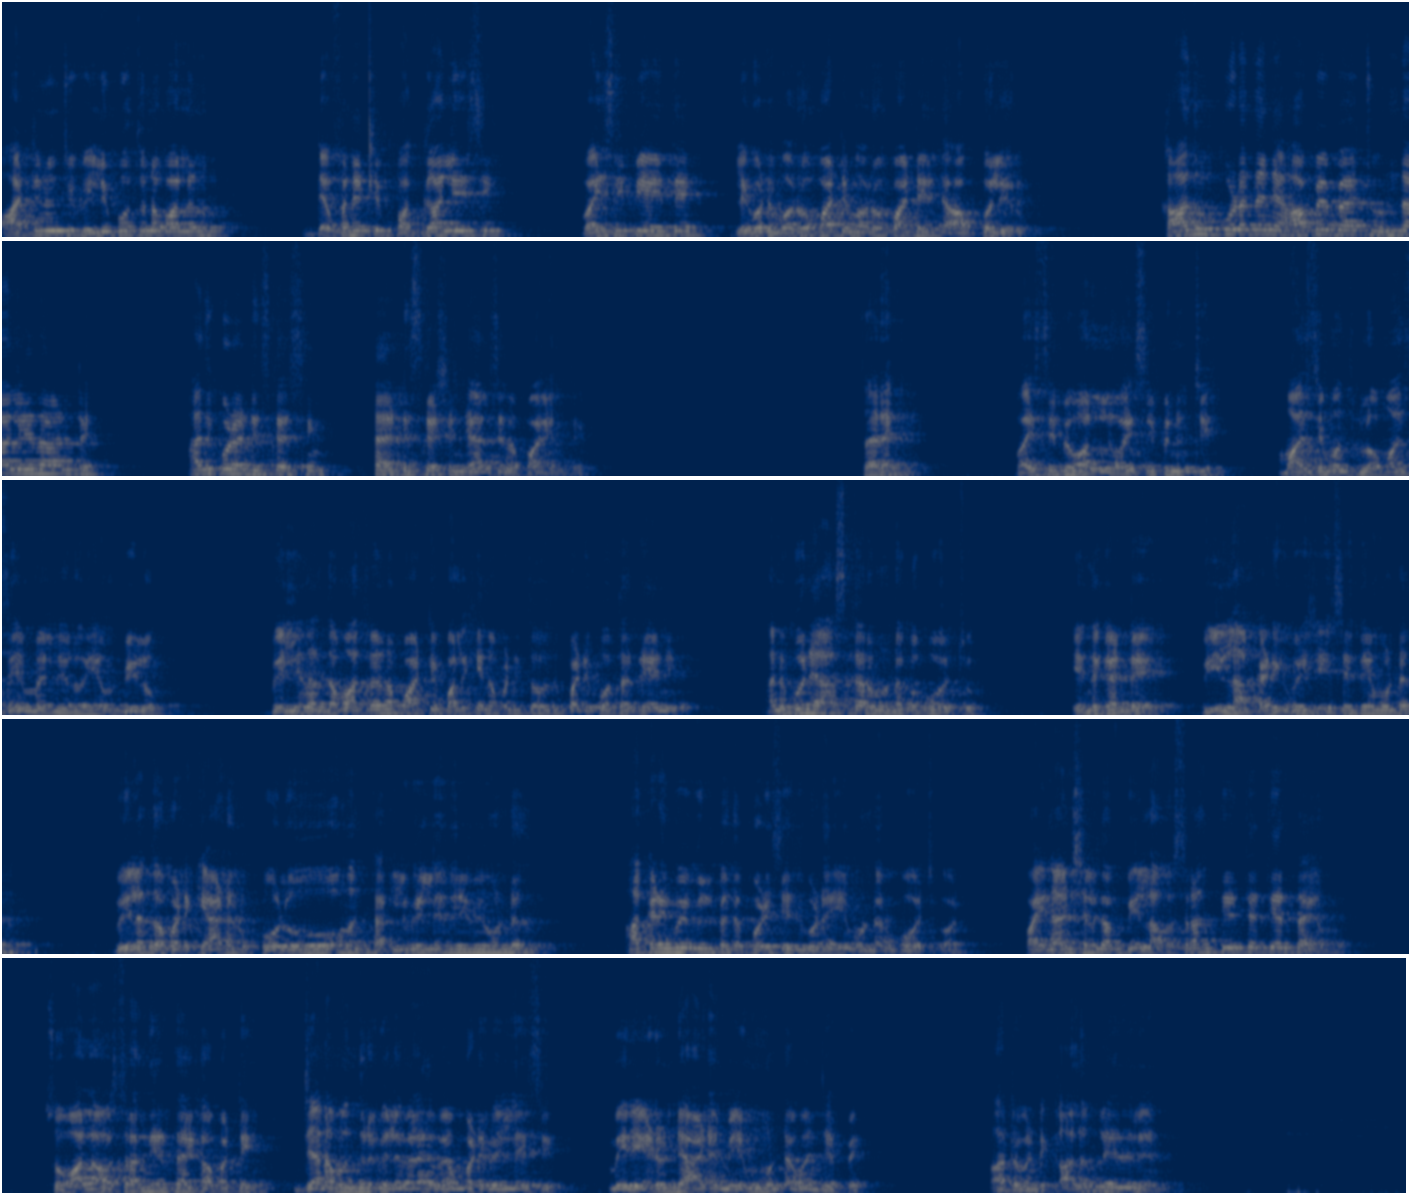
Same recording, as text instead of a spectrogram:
పార్టీ నుంచి వెళ్ళిపోతున్న వాళ్ళను డెఫినెట్లీ పగ్గాలేసి వైసీపీ అయితే లేకుంటే మరో పార్టీ మరో పార్టీ అయితే ఆపుకోలేరు. కాదు కూడా దాన్ని ఆపే బ్యాచ్ ఉందా లేదా అంటే అది కూడా డిస్కసింగ్ డిస్కషన్ చేయాల్సిన పాయింట్ సరే వైసీపీ వాళ్ళు వైసీపీ నుంచి మాజీ మంత్రులు మాజీ ఎమ్మెల్యేలు ఎంపీలు వెళ్ళినంత మాత్రాన పార్టీ బలహీన పడితో పడిపోతుంది అని అనుకునే ఆస్కారం ఉండకపోవచ్చు. ఎందుకంటే వీళ్ళు అక్కడికి పోయి చేసేది ఏమి ఉండదు. వీళ్ళతో పాటు క్యాడర్ పోలోమని తరలి వెళ్ళేది ఏమీ ఉండదు. అక్కడికి పోయి వీళ్ళు పెద్ద పొడిసేది కూడా ఏమి ఉండకపోవచ్చు కాబట్టి. ఫైనాన్షియల్గా వీళ్ళ అవసరాలు తీరితే తీరుతాయేమో సో వాళ్ళ అవసరాలు తీరుతాయి కాబట్టి జనమందరూ వీళ్ళ వెనక వెంబడి వెళ్ళేసి మీరు ఏడుంటే ఆడే మేము ఉంటామని చెప్పి. అటువంటి కాలం లేదులేండి.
